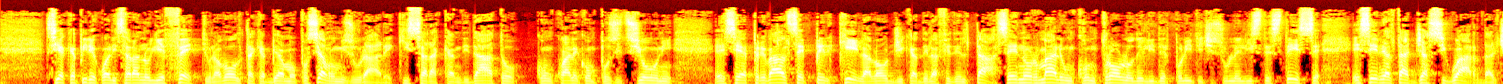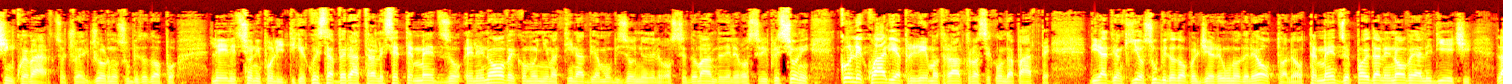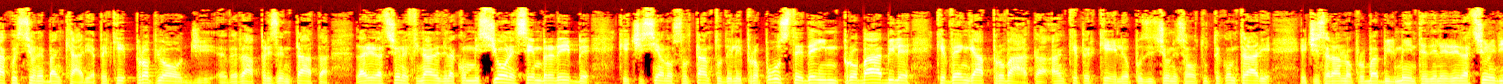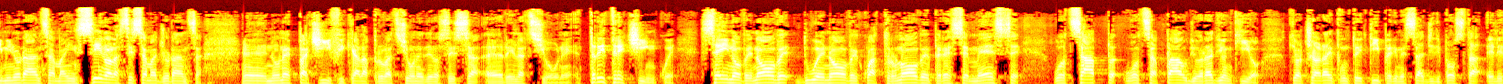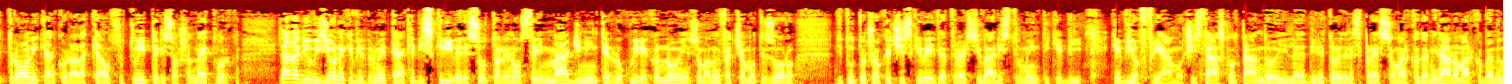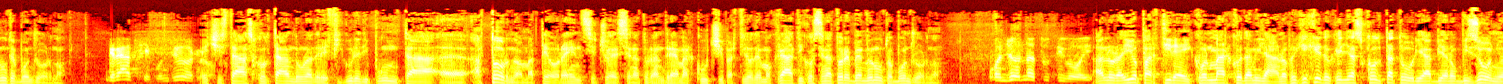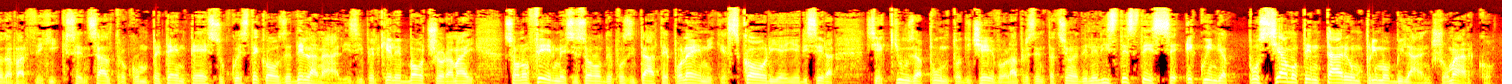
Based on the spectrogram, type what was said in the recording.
sia capire quali saranno gli effetti una volta che abbiamo, possiamo misurare chi sarà candidato, con quale composizioni, eh, se è prevalsa e perché la logica della fedeltà, se è normale un controllo dei leader politici sulle liste stesse e se in realtà già si guarda al 5 marzo, cioè il giorno subito dopo le elezioni politiche. Questo avverrà tra le sette e mezzo e le nove, come ogni mattina abbiamo bisogno delle vostre domande, delle vostre riflessioni, con le quali apriremo tra l'altro la seconda parte di Radio Anch'io subito dopo il GR1 delle 8 alle 8 e mezzo e poi dalle 9 alle 10 la questione bancaria, perché proprio oggi eh, verrà presentata la relazione finale della Commissione sembrerebbe che ci siano soltanto delle proposte ed è improbabile che venga approvata, anche perché le opposizioni sono tutte contrarie e ci saranno probabilmente delle relazioni di minoranza, ma in seno alla stessa maggioranza eh, non è pacifica l'approvazione della stessa eh, relazione. 335 699 2949 per sms Whatsapp, Whatsapp audio, radio anch'io, chiocciorai.it per i messaggi di posta elettronica, ancora l'account su Twitter, i social network, la radiovisione che vi permette anche di scrivere sotto alle nostre immagini, interloquire con noi, insomma noi facciamo tesoro di tutto ciò che ci scrivete attraverso i vari strumenti che vi, che vi offriamo. Ci sta ascoltando il direttore dell'Espresso Marco da Milano. Marco, benvenuto e buongiorno. Grazie, buongiorno. E ci sta ascoltando una delle figure di punta eh, attorno a Matteo Renzi, cioè il senatore Andrea Marcucci, Partito Democratico. Senatore, benvenuto, buongiorno. Buongiorno a tutti voi. Allora, io partirei con Marco da Milano perché credo che gli ascoltatori abbiano bisogno, da parte di chi senz'altro competente è su queste cose, dell'analisi, perché le bocce oramai sono ferme, si sono depositate polemiche, scorie, ieri sera si è chiusa appunto, dicevo, la presentazione delle liste stesse e quindi possiamo tentare un primo bilancio. Marco.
